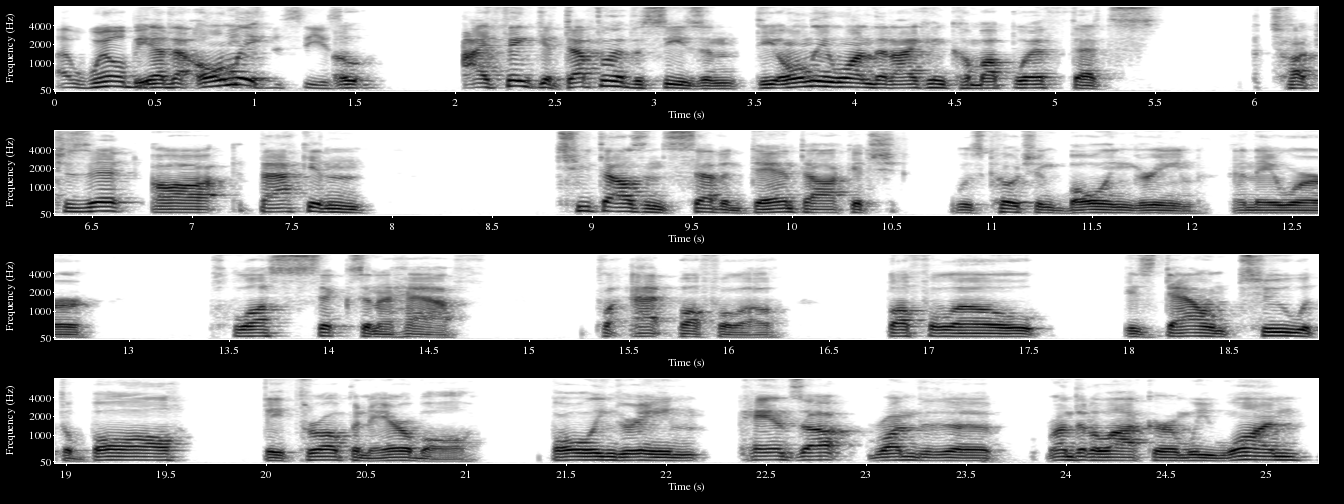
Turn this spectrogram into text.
Uh, will be yeah. The only the season. Oh, I think it definitely the season. The only one that I can come up with that's touches it. Uh, back in 2007, Dan Dakich was coaching Bowling Green, and they were plus six and a half at Buffalo. Buffalo is down two with the ball. They throw up an air ball. Bowling Green hands up, run to the run to the locker, and we won.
